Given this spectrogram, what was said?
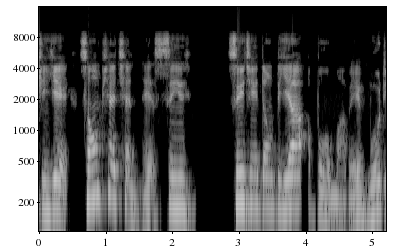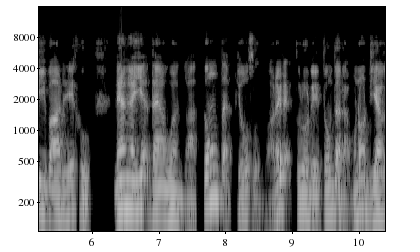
ရှင်ရဲ့ဆုံးဖြတ်ချက်နဲ့စင် စင်ချင်းတုံတရားအပေါ်မှာပဲမူတည်ပါတယ်ဟုနိုင်ငံရဲ့အတန်းအဝန်းကသုံးသက်ပြောဆိုပါတယ်တဲ့သူတို့တွေသုံးသက်တာဗောနော်ဒီဟာက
